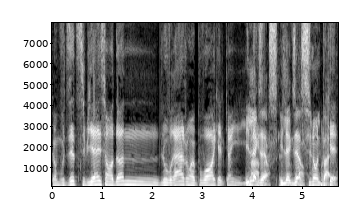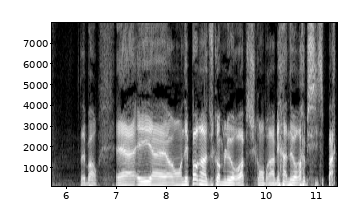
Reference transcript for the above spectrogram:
Comme vous dites si bien, si on donne de l'ouvrage ou un pouvoir à quelqu'un, il, l'exerce. Il l'exerce, sinon il Bon, perd. OK. C'est bon. Euh, et euh, on n'est pas rendu comme l'Europe, si je comprends bien. En Europe, ils se parquent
